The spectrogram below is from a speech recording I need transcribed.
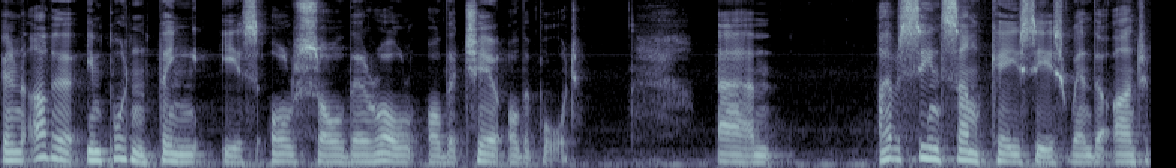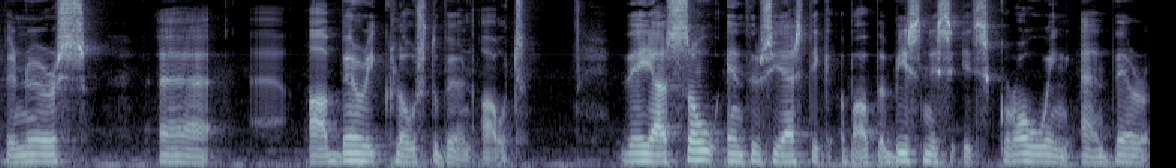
Another important thing is also the role of the chair of the board. Um, I've seen some cases when the entrepreneurs uh, are very close to burnout. They are so enthusiastic about the business it's growing and their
